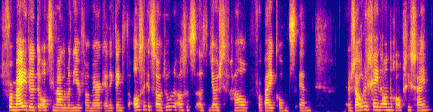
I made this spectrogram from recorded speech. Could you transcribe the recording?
voor mij de, de optimale manier van werken. En ik denk dat als ik het zou doen, als het, als het juiste verhaal voorbij komt en er zouden geen andere opties zijn,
